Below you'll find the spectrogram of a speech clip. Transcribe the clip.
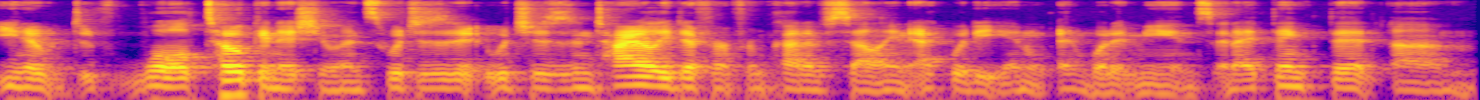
you know well token issuance which is which is entirely different from kind of selling equity and, and what it means and i think that um,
